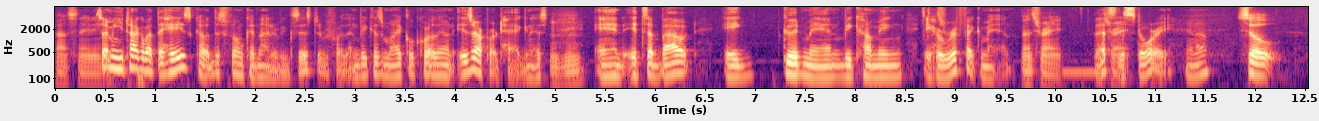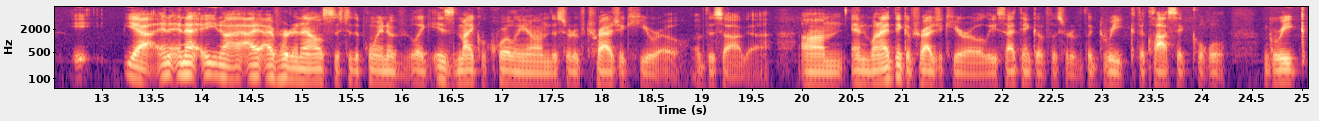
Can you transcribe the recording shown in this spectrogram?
Fascinating. So I mean you talk about the Hays Code, this film could not have existed before then because Michael Corleone is our protagonist hmm and it's about a good man becoming a horrific man. That's right. That's, right. the story, you know? So, Yeah, and and I, you know I, I've heard analysis to the point of like, is Michael Corleone the sort of tragic hero of the saga? Um, and when I think of tragic hero, at least I think of the sort of the Greek, the classical Greek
